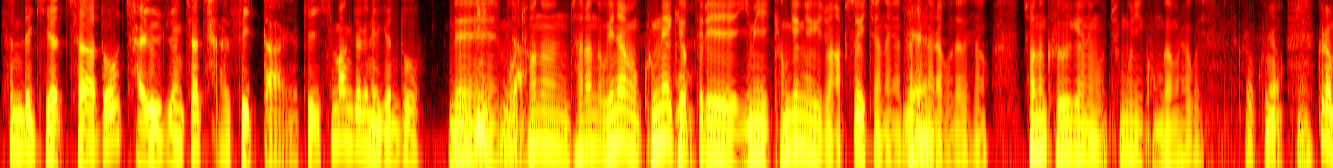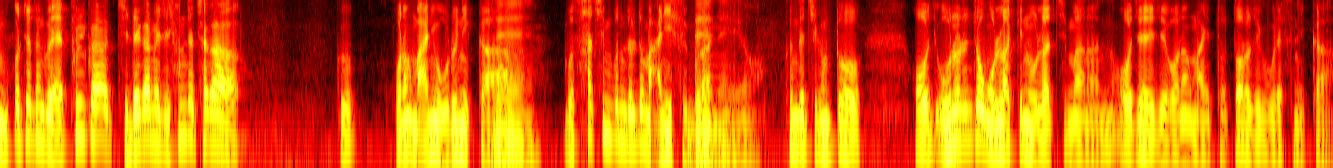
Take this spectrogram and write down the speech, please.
현대 기아차도 자율주행차 잘할 수 있다. 이렇게 희망적인 의견도 있긴 있습니다. 뭐 저는 잘한다. 왜냐하면 국내 기업들이 이미 경쟁력이 좀 앞서 있잖아요. 다른 예. 나라보다. 그래서 저는 그 의견에 뭐 충분히 공감을 하고 있습니다. 그렇군요. 네. 그럼 어쨌든 그 애플과 기대감에 이제 현대차가 그 워낙 많이 오르니까 네. 뭐 사신 분들도 많이 있을 거 네네. 아니에요. 그런데 지금 또 어, 오늘은 좀 올랐기는 올랐지만은 어제 이제 워낙 많이 또 떨어지고 그랬으니까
